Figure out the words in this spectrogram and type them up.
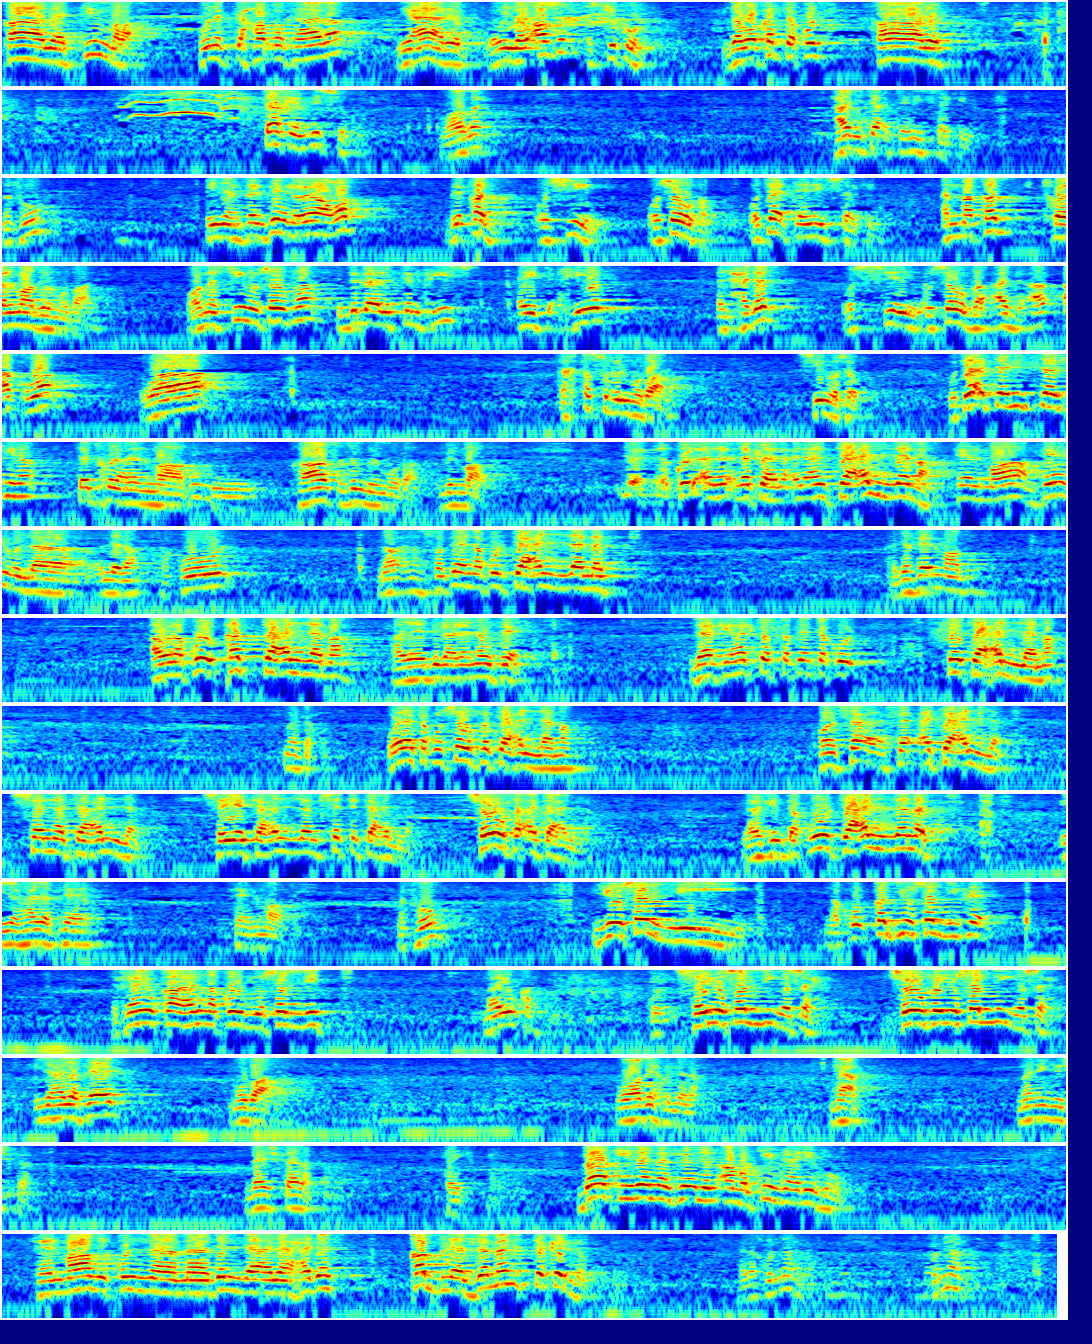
قالت امرأة. هنا التحرك هذا يعارض وإلا الأصل السكون. إذا وقفت قلت قالت تاخذ بالسكون واضح؟ هذه تأتي الساكنة. مفهوم؟ إذا فالفعل يعرض بقد والسين وسوف وتأتي الساكنة. أما قد تدخل الماضي المضارع وما السين وسوف تدل على التنفيس أي تأخير الحدث وسوف أقوى و تختص بالمضارع. سين وسوف. وتأتي الساكنة تدخل على الماضي خاصة بالمضارع بالماضي. قل لك الآن تعلم فعل ما فعل ولا ولا لا؟ تقول نستطيع أن نقول تعلمت. هذا فعل ماضي. أو نقول قد تعلم. هذا يدل على أنه فعل. لكن هل تستطيع أن تقول تتعلم ما تقول. ولا تقول سوف تعلم. سأتعلم. سنتعلم. سيتعلم ستتعلم. سوف أتعلم. لكن تقول تعلمت. إذا هذا فعل فعل ماضي. مفهوم؟ يصلي. نقول قد يصلي فعل. لكن هل نقول يصلي؟ ما يقال. سيصلي يصح. سوف يصلي يصح. إذا هذا فعل مضارع واضح ولا لا؟ نعم. من عنده إشكال؟ لا إشكال. طيب. باقي لنا فعل الأمر. كيف نعرفه؟ في الماضي قلنا ما دل على حدث قبل زمن التكلم. هذا قلنا قلنا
